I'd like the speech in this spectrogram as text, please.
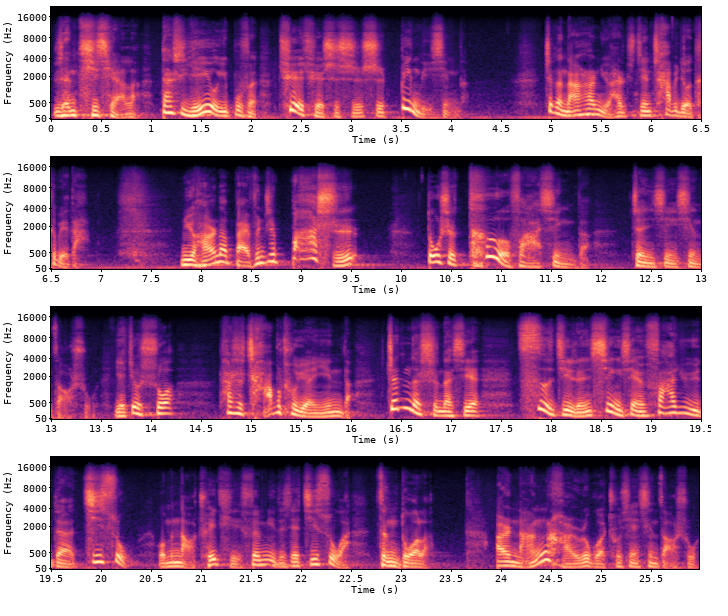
人提前了。但是也有一部分确确实实是病理性的。这个男孩女孩之间差别就特别大。女孩呢，百分之八十都是特发性的真性性早熟，也就是说，她是查不出原因的，真的是那些刺激人性腺发育的激素。我们脑垂体分泌的这些激素啊增多了，而男孩如果出现性早熟，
